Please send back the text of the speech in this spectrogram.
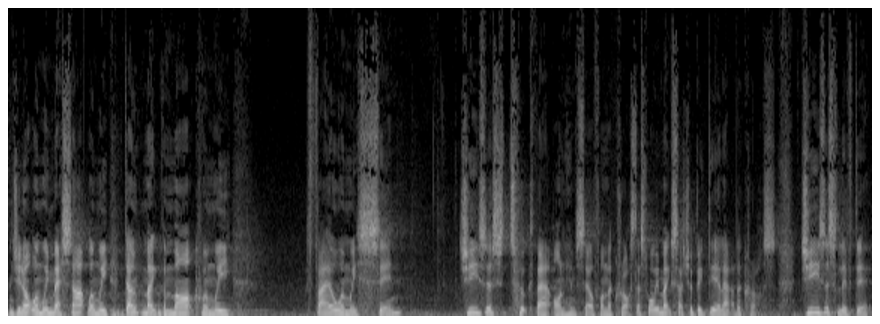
And you know what? When we mess up, when we don't make the mark, when we fail, when we sin, Jesus took that on himself on the cross. That's why we make such a big deal out of the cross. Jesus lived it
